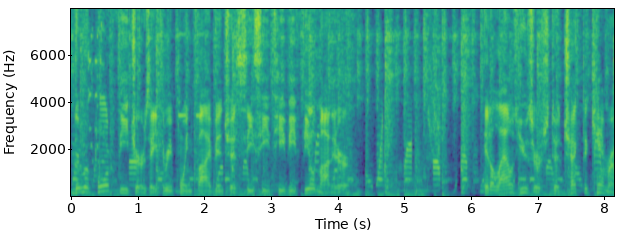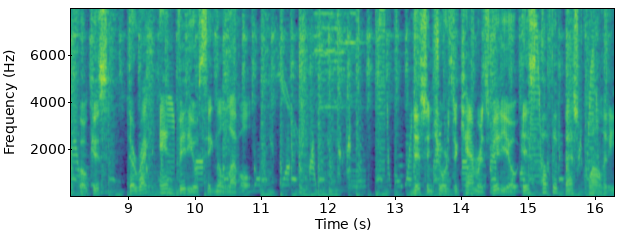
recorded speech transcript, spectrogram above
The Rapport features a 3.5 inches CCTV field monitor. It allows users to check the camera focus, direct and video signal level. This ensures the camera's video is of the best quality.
